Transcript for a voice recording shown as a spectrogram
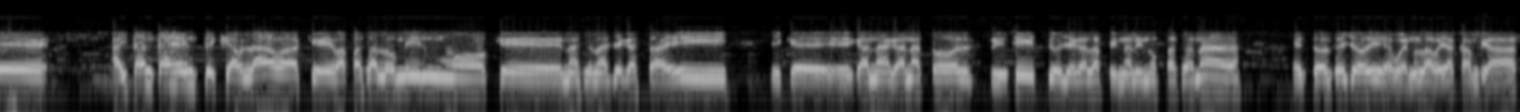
Eh, hay tanta gente que hablaba que va a pasar lo mismo, que Nacional llega hasta ahí y que gana gana todo el principio, llega a la final y no pasa nada. Entonces yo dije, bueno, la voy a cambiar.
